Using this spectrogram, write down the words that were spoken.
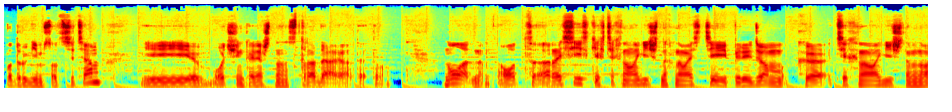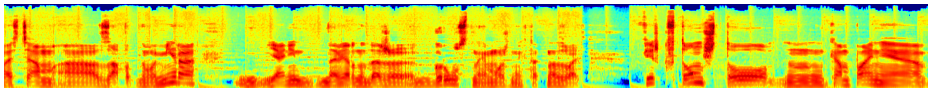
по другим соцсетям и очень, конечно, страдаю от этого. Ну ладно, от российских технологичных новостей перейдем к технологичным новостям а, западного мира. И они, наверное, даже грустные, можно их так назвать. Фишка в том, что м, компания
